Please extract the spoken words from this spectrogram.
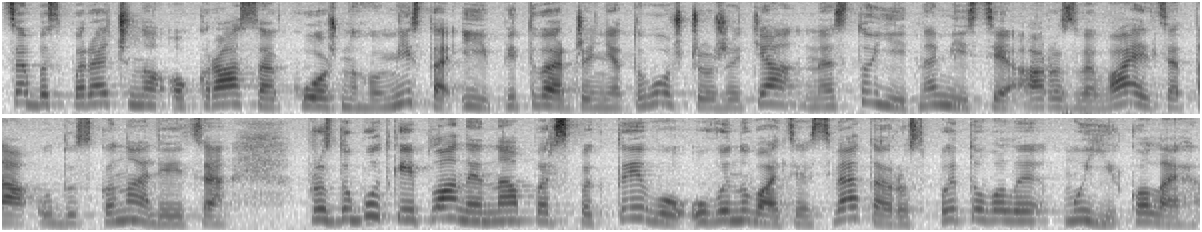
це безперечно окраса кожного міста і підтвердження того, що життя не стоїть на місці, а розвивається та удосконалюється. Про здобутки і плани на перспективу у винуватців свята розпитували мої колеги.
